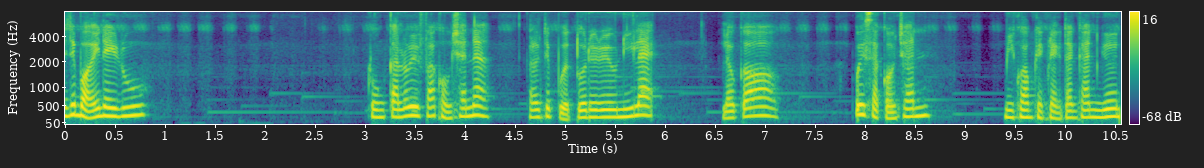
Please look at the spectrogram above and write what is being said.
ฉันจะบอกให้นายรู้ โครงการรถไฟฟ้าของฉันน่ะกำลังจะเปิดตัวเร็วๆนี้แหละ แล้วก็บริษัทของฉัน มีความแข็งแกร่งทางการเงิน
